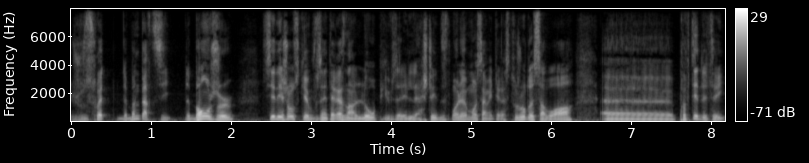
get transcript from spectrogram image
Je vous souhaite de bonnes parties, de bons jeux. S'il y a des choses qui vous intéressent dans le lot puis vous allez l'acheter, dites-moi là. Moi, ça m'intéresse toujours de savoir. Euh, profitez de l'été,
